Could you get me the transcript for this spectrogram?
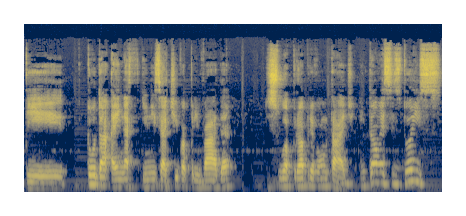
ter toda a iniciativa privada de sua própria vontade. Então, esses dois,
